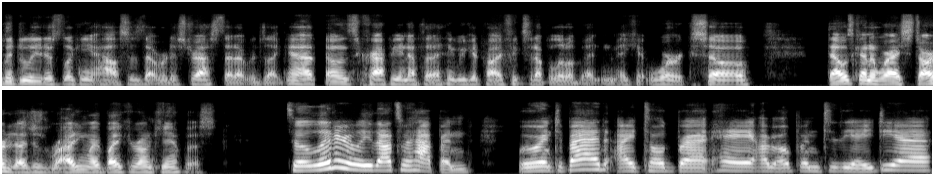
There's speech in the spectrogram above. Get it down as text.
literally just looking at houses that were distressed that i was like yeah that one's crappy enough that i think we could probably fix it up a little bit and make it work so that was kind of where i started i was just riding my bike around campus So literally that's what happened. We went to bed. I told Brent, hey, I'm open to the idea.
